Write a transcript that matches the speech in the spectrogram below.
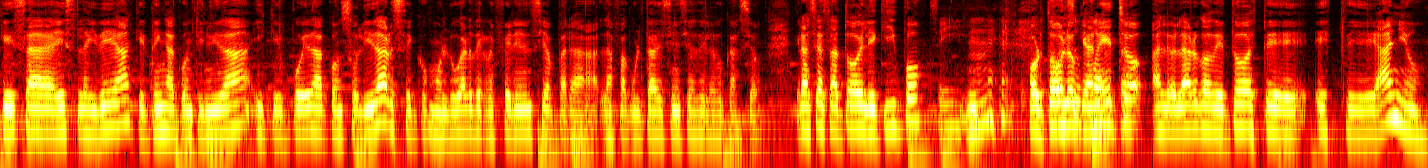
que esa es la idea, que tenga continuidad y que pueda consolidarse como lugar de referencia para la Facultad de Ciencias de la Educación. Gracias a todo el equipo Sí. ¿Mm? Por todo Por lo que han hecho a lo largo de todo este, este año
